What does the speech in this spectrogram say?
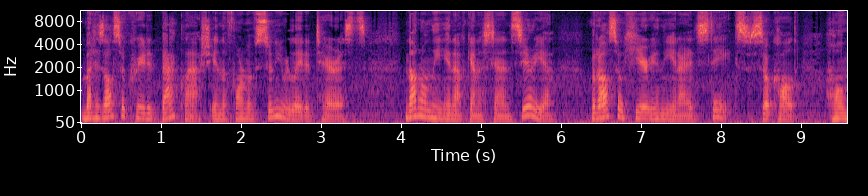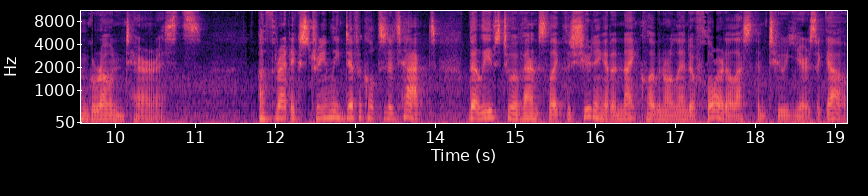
but has also created backlash in the form of Sunni-related terrorists, not only in Afghanistan and Syria, but also here in the United States, so-called homegrown terrorists a threat extremely difficult to detect that leads to events like the shooting at a nightclub in Orlando, Florida less than two years ago.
